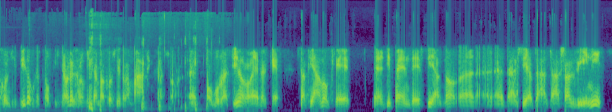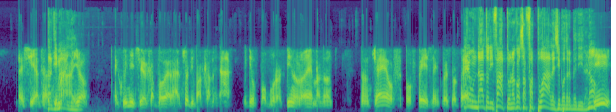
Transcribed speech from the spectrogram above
condivido questa opinione che non mi sembra così drammatica. Insomma. Eh, Un po' burattino lo è perché sappiamo che eh, dipende sia, no, eh, da, sia da, da Salvini eh, sia da, Da Di Di Maio. Maio e quindi cerca poveraccio di barcamenarsi. Quindi un po' burattino lo è, ma non, non c'è off- offesa in questo È termine. un dato di fatto, una cosa fattuale si potrebbe dire, no? Sì,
